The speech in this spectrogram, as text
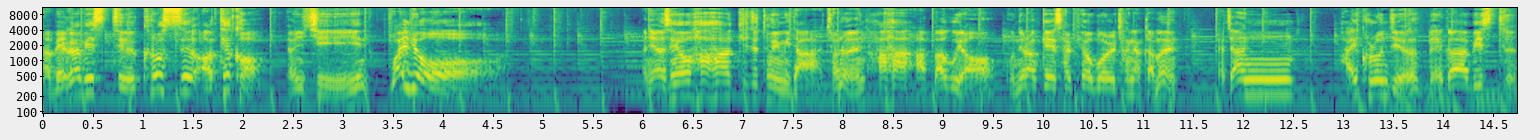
자 메가비스트 크로스 어태커 변신 완료! 안녕하세요. 하하키즈토이입니다. 저는 하하 아빠고요. 오늘 함께 살펴볼 장난감은 짜잔! 바이클론즈 메가비스트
